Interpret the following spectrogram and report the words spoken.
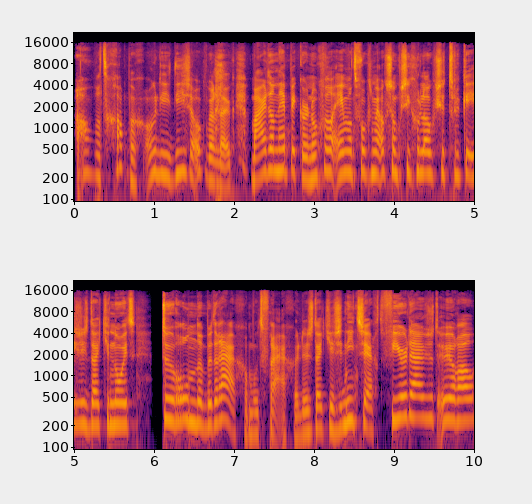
Oh, wat grappig. Oh, die, die is ook wel leuk. Maar dan heb ik er nog wel een, wat volgens mij ook zo'n psychologische truc is, is dat je nooit te ronde bedragen moet vragen. Dus dat je niet zegt 4000 euro,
